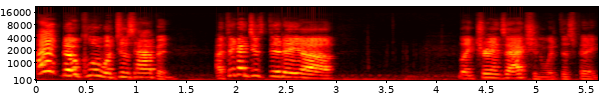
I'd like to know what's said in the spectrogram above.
I have no clue what just happened. I think I just did a uh like transaction with this pig.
